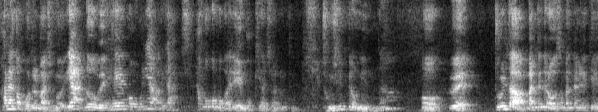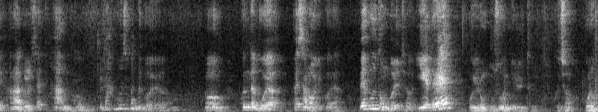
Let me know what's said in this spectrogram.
한 애가 버들 마시면 야 너 왜 해외 거구냐? 야 한국어 먹어야 애국해야지 하는데 정신병이 있나? 어 왜? 둘다게 어디서 만들게? 하나 둘 셋 한국. 둘 다 한국에서 만든 거예요. 어 근데 뭐야? 회사는 어디 거야? 외국에 돈 벌죠. 이해돼? 뭐 이런 무서운 일들. 그쵸? 뭐라고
